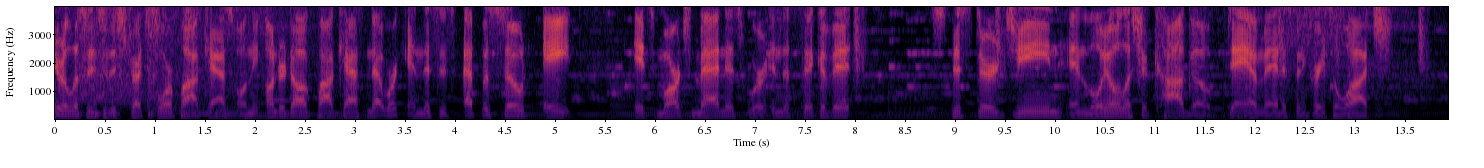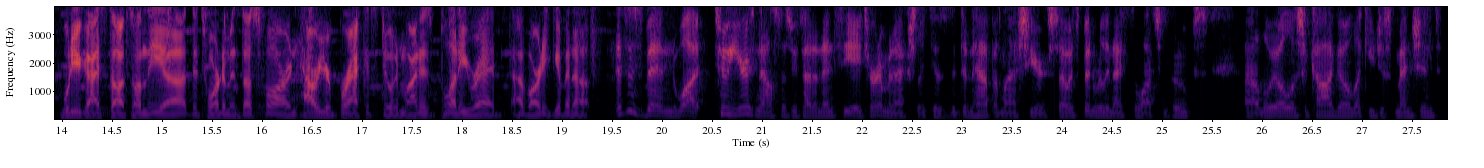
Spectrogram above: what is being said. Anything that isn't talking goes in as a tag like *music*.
You're listening to the Stretch 4 podcast on the Underdog Podcast Network, and this is episode 8. It's March Madness. We're in the thick of it. Sister Jean and Loyola Chicago. Damn, man, it's been great to watch. What are you guys' thoughts on the uh, the tournament thus far, and how are your brackets doing? Mine is bloody red. I've already given up. This has been what two years now since we've had an NCAA tournament actually, because it didn't happen last year. So it's been really nice to watch some hoops. Uh, Loyola Chicago, like you just mentioned,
